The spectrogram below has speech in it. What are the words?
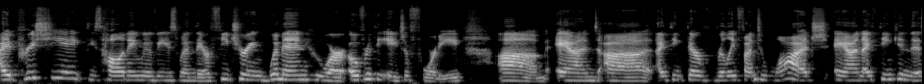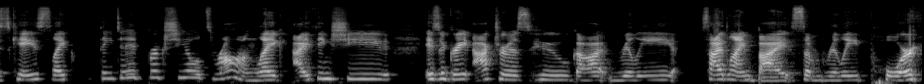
I appreciate these holiday movies when they're featuring women who are over the age of 40. Um, and uh, I think they're really fun to watch. And I think in this case, like they did Brooke Shields wrong. Like I think she is a great actress who got really sidelined by some really poor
